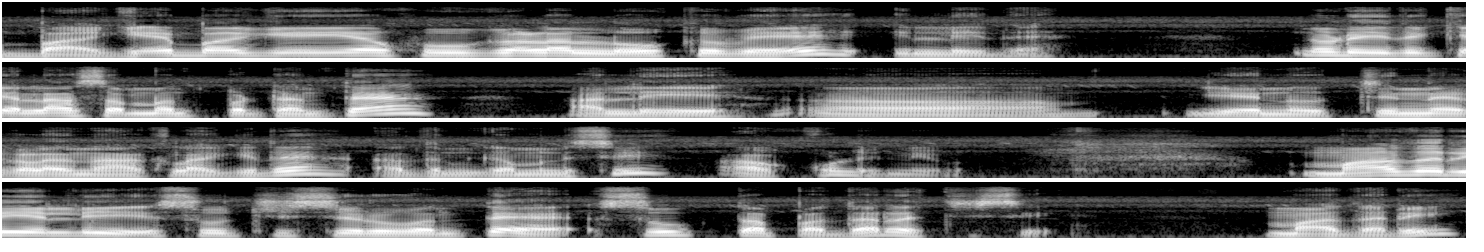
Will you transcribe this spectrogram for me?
ಬಗೆ ಬಗೆಯ ಹೂಗಳ ಲೋಕವೇ ಇಲ್ಲಿದೆ. ನೋಡಿ, ಇದಕ್ಕೆಲ್ಲ ಸಂಬಂಧಪಟ್ಟಂತೆ ಅಲ್ಲಿ ಏನು ಚಿಹ್ನೆಗಳನ್ನು ಹಾಕಲಾಗಿದೆ, ಅದನ್ನು ಗಮನಿಸಿ, ಹಾಕ್ಕೊಳ್ಳಿ ನೀವು. ಮಾದರಿಯಲ್ಲಿ ಸೂಚಿಸಿರುವಂತೆ ಸೂಕ್ತ ಪದ ರಚಿಸಿ. ಮಾದರಿ,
